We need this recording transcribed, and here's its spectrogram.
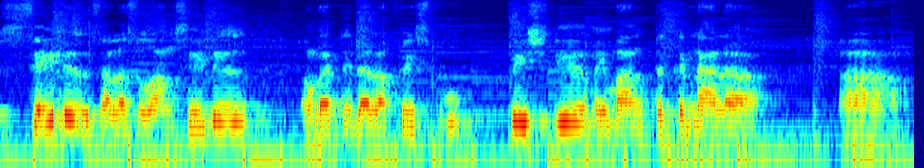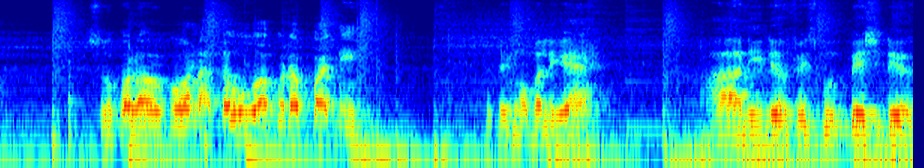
seller. Salah seorang seller Orang kata dalam Facebook page dia memang terkenal lah. Ha. So kalau korang nak tahu aku dapat ni. Kita tengok balik eh. Ha, Ni dia Facebook page dia.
